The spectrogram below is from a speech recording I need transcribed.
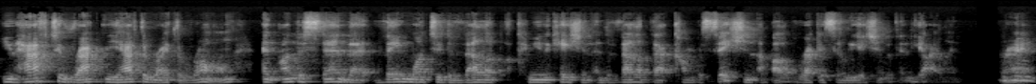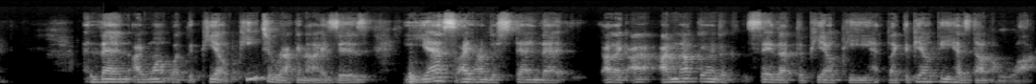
You have to rec- you have to right the wrong and understand that they want to develop a communication and develop that conversation about reconciliation within the island, right? Mm-hmm. And then I want what the PLP to recognize is yes, I understand that. Like I, I'm not going to say that the PLP, like the PLP, has done a lot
